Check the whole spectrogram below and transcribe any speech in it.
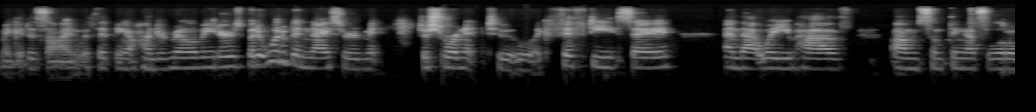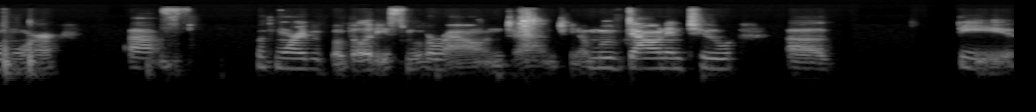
make a design with it being 100 millimeters, but it would have been nicer to, make, to shorten it to like 50, say, and that way you have um, something that's a little more um, with more abilities to move around and you know move down into uh, the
